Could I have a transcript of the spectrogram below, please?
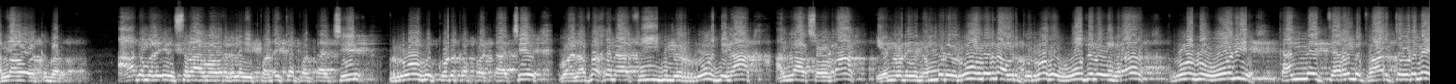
அல்லாஹ் அக்பர். ஆதம் அலி இஸ்லாம் அவர்களை படைக்கப்பட்டாச்சு ரூஹு கொடுக்கப்பட்டாச்சு. ரூஹினா அல்லாஹ் சொல்றான் என்னுடைய நம்முடைய ரூஹ்ல இருந்து அவருக்கு ரூஹு ஊதணுங்கிறான். ரூஹு ஊதி கண்ணை திறந்து பார்த்த உடனே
